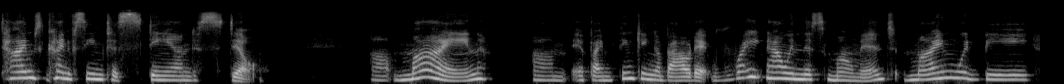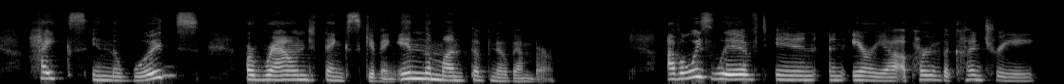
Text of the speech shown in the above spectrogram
times kind of seem to stand still. Uh, mine, um, if I'm thinking about it right now in this moment, mine would be hikes in the woods around Thanksgiving in the month of November. I've always lived in an area, a part of the country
